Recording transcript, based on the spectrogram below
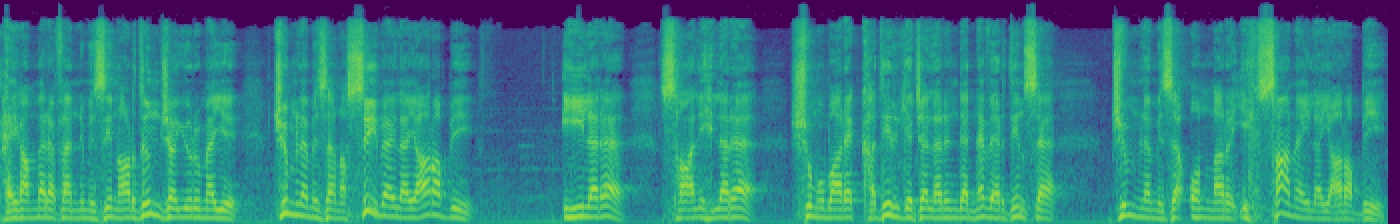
Peygamber Efendimizin ardınca yürümeyi cümlemize nasip eyle ya Rabbi. İyilere, salihlere şu mübarek Kadir gecelerinde ne verdinse cümlemize onları ihsan eyle ya Rabbi.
